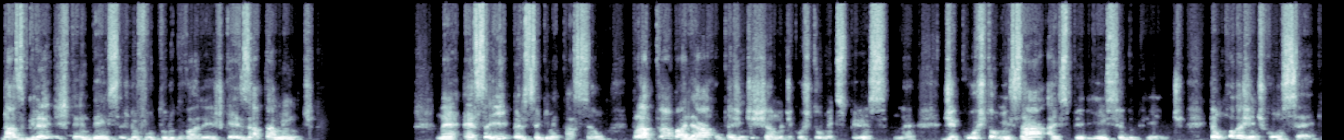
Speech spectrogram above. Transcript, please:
das grandes tendências do futuro do varejo, que é exatamente né, essa hipersegmentação para trabalhar o que a gente chama de customer experience, né, de customizar a experiência do cliente. Então, quando a gente consegue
